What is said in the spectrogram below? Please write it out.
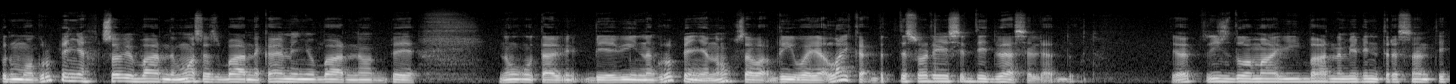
pirmo grupiņu, savi bērni, mūsu bērni, kaimiņu bērni. Bija, nu, tā bija viena grupiņa nu, savā brīvajā laikā, bet tas varēja sirdī dvēselē atdot. Ja, izdomāju, bērnam ir interesanti,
